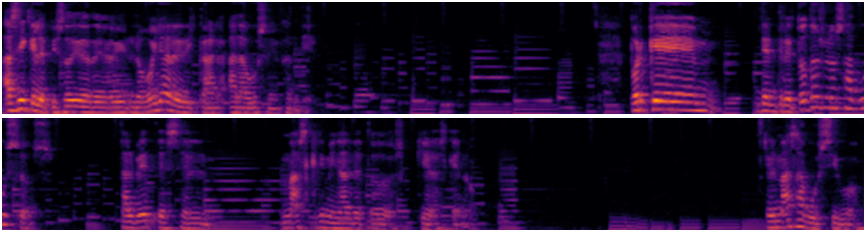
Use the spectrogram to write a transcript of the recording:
Así que el episodio de hoy lo voy a dedicar al abuso infantil. Porque de entre todos los abusos, tal vez es el más criminal de todos, quieras que no. El más abusivo,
